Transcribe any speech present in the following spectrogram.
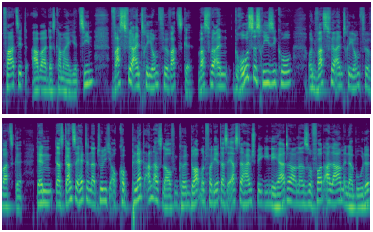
Zwischenfazit, aber das kann man ja hier ziehen. Was für ein Triumph für Watzke. Was für ein großes Risiko und was für ein Triumph für Watzke. Denn das Ganze hätte natürlich auch komplett anders laufen können. Dortmund verliert das erste Heimspiel gegen die Hertha und dann sofort Alarm in der Bude.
